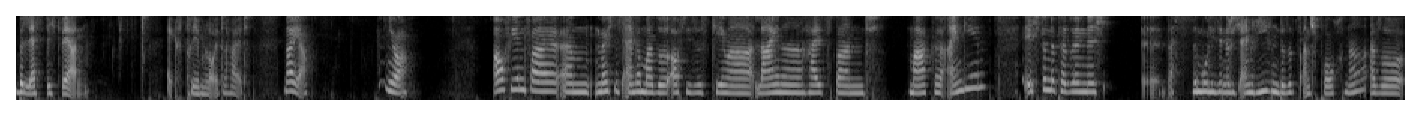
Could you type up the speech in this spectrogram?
belästigt werden. Extremen Leute halt. Naja. Ja. Auf jeden Fall ähm, möchte ich einfach mal so auf dieses Thema Leine, Halsband, Marke eingehen. Ich finde persönlich, äh, das symbolisiert natürlich einen riesen Besitzanspruch. Ne? Also,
